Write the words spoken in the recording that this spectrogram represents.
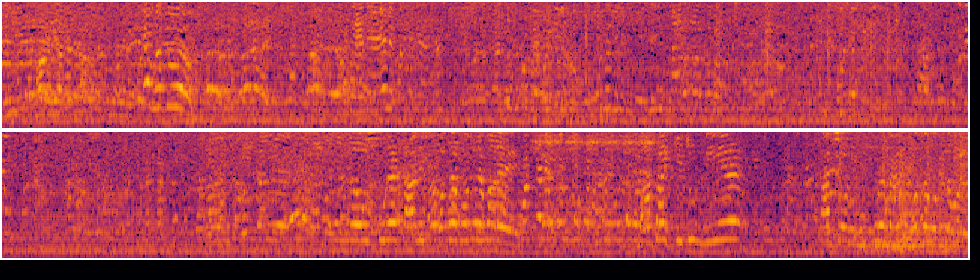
উপরে টালি খসে পড়তে পারে। মাথায় কিছু নিয়ে কাজ করুন, উপরে টালি খসে পড়তে পারে।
